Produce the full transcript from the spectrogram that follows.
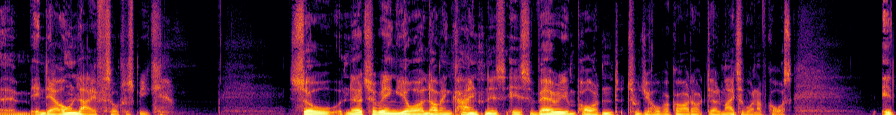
um, in their own life, so to speak. So, nurturing your loving kindness is very important to Jehovah God, or the Almighty One, of course. It,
